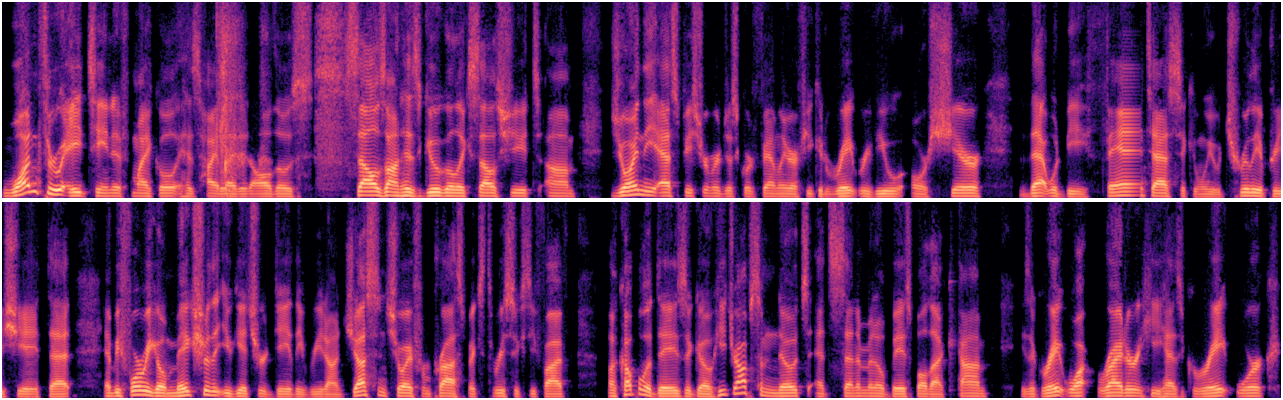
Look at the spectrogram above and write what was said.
1 through 18 if Michael has highlighted all those cells on his Google Excel sheet. Um, join the SP Streamer Discord family, or if you could rate, review, or share, that would be fantastic. And we would truly appreciate that. And before we go, make sure that you get your daily read on Justin Choi from Prospects 365 a couple of days ago. He dropped some notes at sentimentalbaseball.com. He's a great wa- writer. He has great work,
